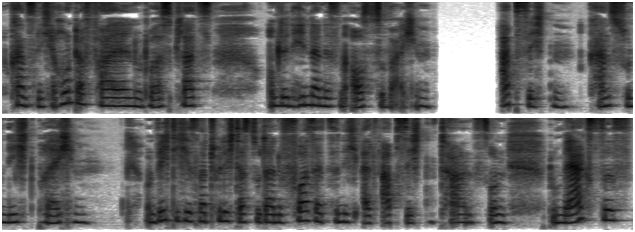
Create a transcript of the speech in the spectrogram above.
Du kannst nicht herunterfallen und du hast Platz, um den Hindernissen auszuweichen. Absichten kannst du nicht brechen. Und wichtig ist natürlich, dass du deine Vorsätze nicht als Absichten tarnst. Und du merkst es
